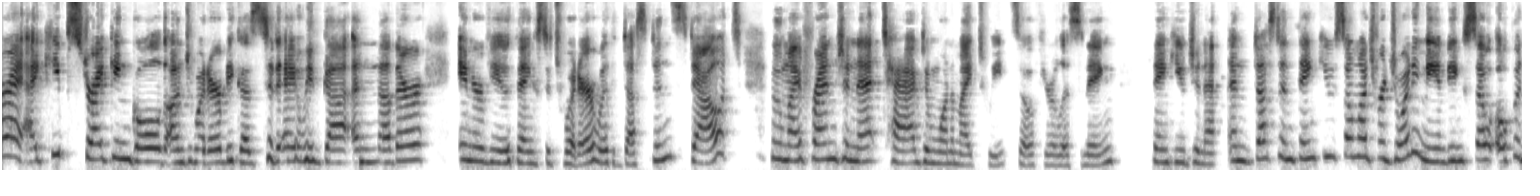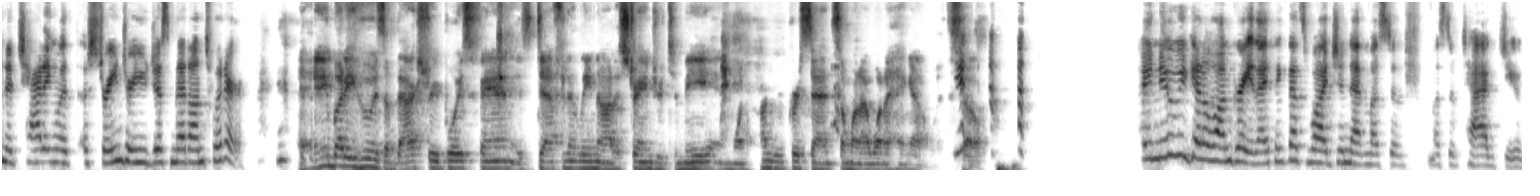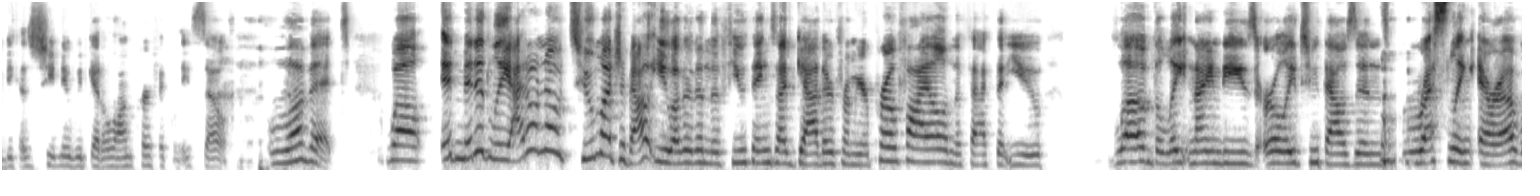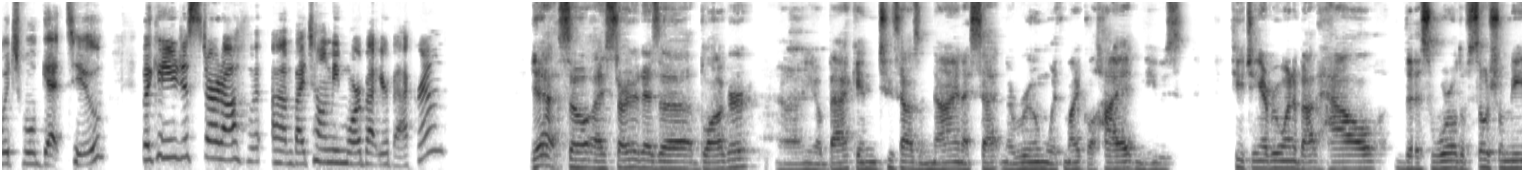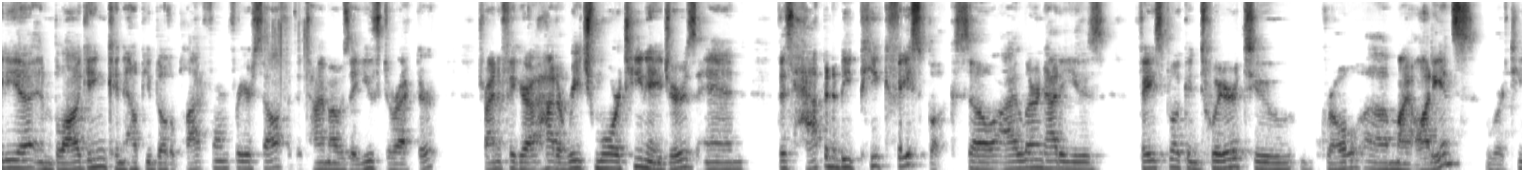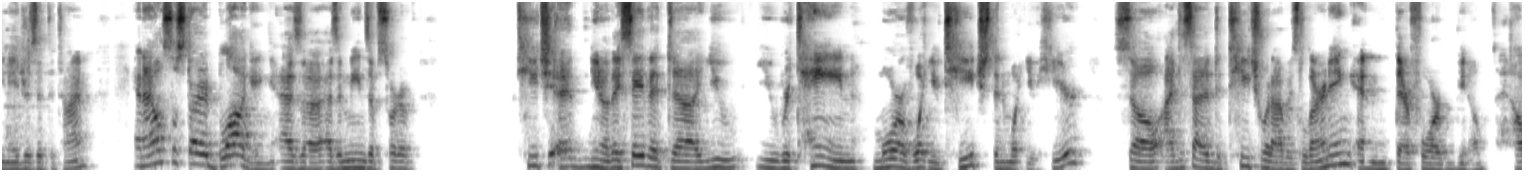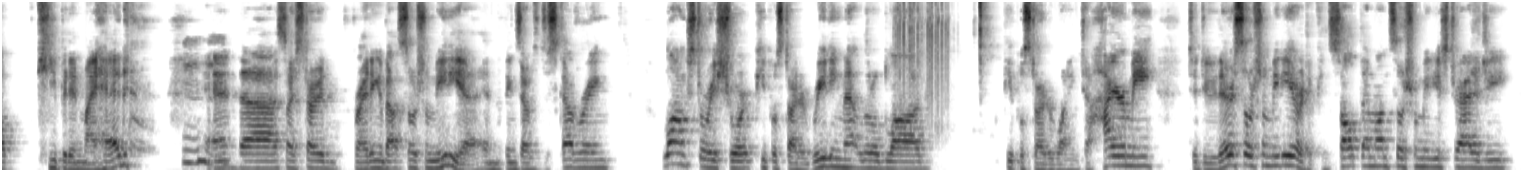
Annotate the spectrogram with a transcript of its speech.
Right, I keep striking gold on Twitter because today we've got another interview thanks to Twitter with Dustin Stout, who my friend Jeanette tagged in one of my tweets. So if you're listening, thank you, Jeanette. And Dustin, thank you so much for joining me and being so open to chatting with a stranger you just met on Twitter. Anybody who is a Backstreet Boys fan is definitely not a stranger to me and 100% someone I want to hang out with. So. I knew we'd get along great, and I think that's why Jeanette must have must have tagged you because she knew we'd get along perfectly. So, love it. Well, admittedly, I don't know too much about you other than the few things I've gathered from your profile and the fact that you love the late 90s, early 2000s wrestling era, which we'll get to. But can you just start off with, um, by telling me more about your background? Yeah, so I started as a blogger uh, you know, back in 2009, I sat in a room with Michael Hyatt, and he was teaching everyone about how this world of social media and blogging can help you build a platform for yourself. At the time, I was a youth director, trying to figure out how to reach more teenagers, and this happened to be peak Facebook. So I learned how to use Facebook and Twitter to grow uh, my audience, who were teenagers at the time. And I also started blogging as a, as a means of sort of teach and you know they say that uh, you you retain more of what you teach than what you hear. So i decided to teach what i was learning and therefore you know help keep it in my head. Mm-hmm. and uh, so i started writing about social media and the things i was discovering. Long story short people started reading that little blog. People started wanting to hire me to do their social media or to consult them on social media strategy.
